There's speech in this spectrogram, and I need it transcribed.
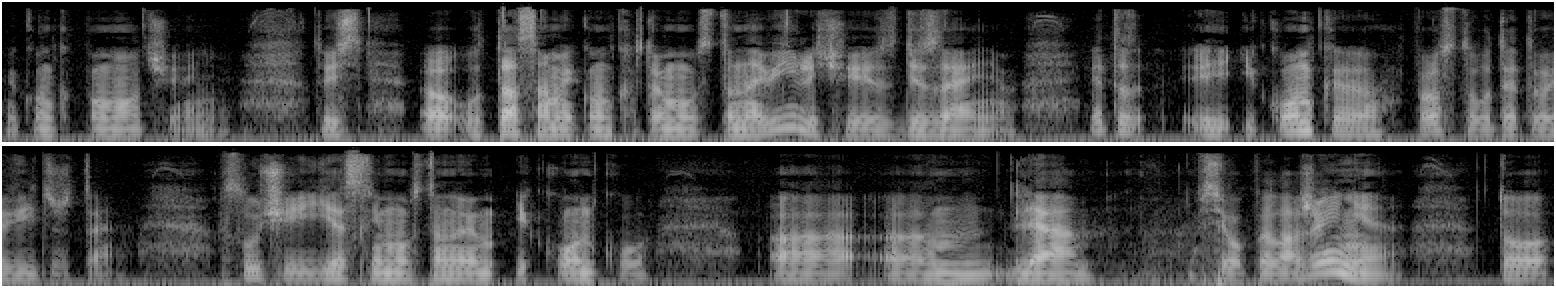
иконка по умолчанию. То есть э, вот та самая иконка, которую мы установили через дизайнер, это иконка просто вот этого виджета. В случае, если мы установим иконку э, э, для всего приложения, то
